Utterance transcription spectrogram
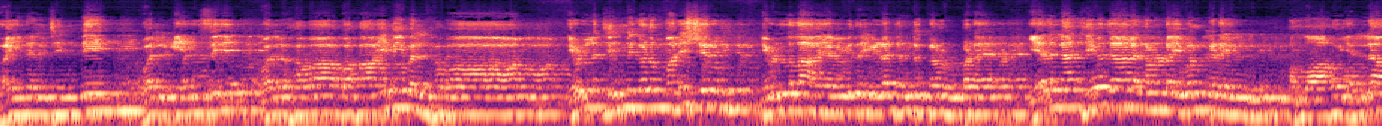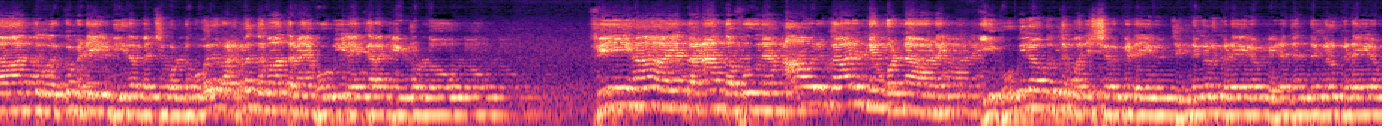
بين الجن والإنس والهواء بهائم والهوام ഇവിടുള്ള ജിന്നുകളും മനുഷ്യരും ഇവിടുള്ളതായ വിവിധ ഇഴജന്തുക്കൾ ഉൾപ്പെടെ ഏതെല്ലാം ജീവജാലങ്ങളുടെ ഇവർക്കിടയിൽ അള്ളാഹു എല്ലാവർക്കും ഇടയിൽ വീതം വെച്ചുകൊണ്ട് ഒരു റഹ്മത്ത് മാത്രമേ ഭൂമിയിലേക്ക് ഇറക്കിയിട്ടുള്ളൂ ഫീഹാ യതആതഫൂന. ആ ഒരു കാരുണ്യം കൊണ്ടാണ് ഈ ഭൂമിലോകത്ത് മനുഷ്യർക്കിടയിലും ജിന്നുകൾക്കിടയിലും ഇഴജന്തുക്കൾക്കിടയിലും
